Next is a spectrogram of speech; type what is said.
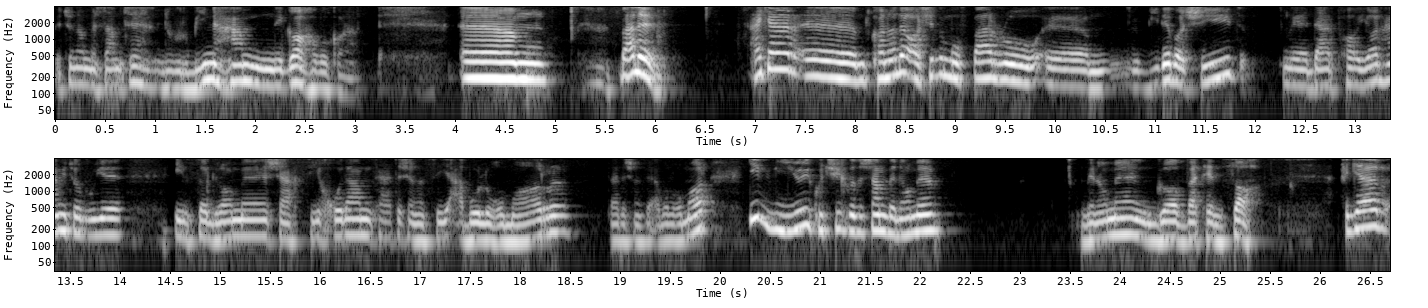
بتونم به سمت دوربین هم نگاه بکنم. بله اگر کانال آرشیو مفبر رو دیده باشید در پایان همینطور روی اینستاگرام شخصی خودم تحت شناسه ابوالقمار. تحت شناسه ابوالقمار. یه ویدیوی کوچیک گذاشتم به نام به نام گاو و تمساه اگر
